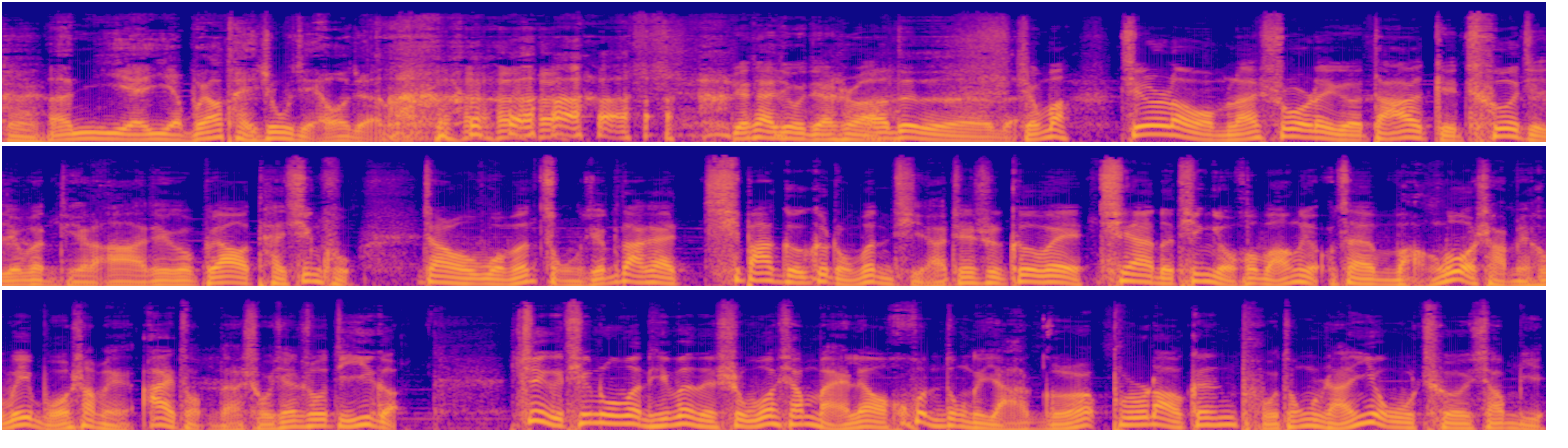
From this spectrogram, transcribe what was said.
对呃，你也也不要太纠结，我觉得。别太纠结是吧？啊，对对对对对。行吧，今儿呢，我们来说说这个大家给车解决问题了啊，这个不要太辛苦。这样我们总结了大概七八个各种问题啊，这是各位亲爱的听友和网友在网络上面和微博上面艾特我们的。首先说第一个，这个听众问题问的是，我想买辆混动的雅阁，不知道跟普通燃油车相比，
